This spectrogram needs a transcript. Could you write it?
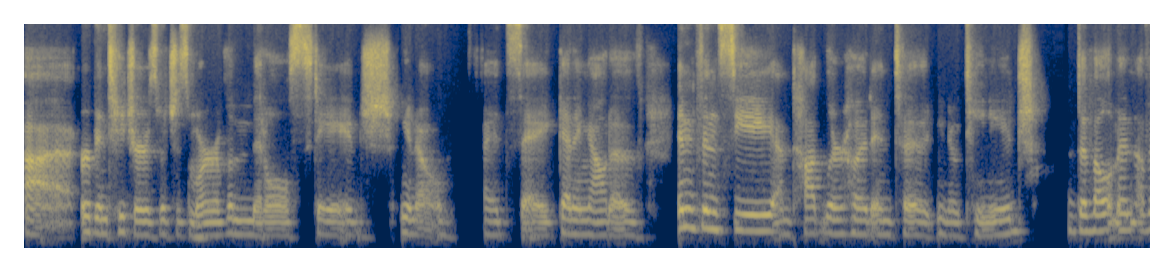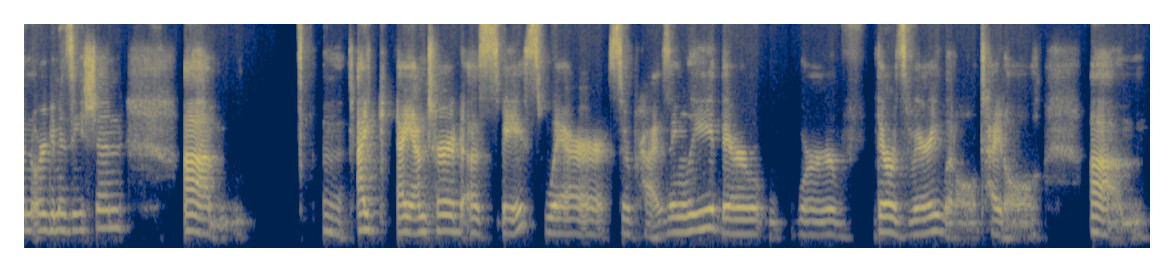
uh, Urban Teachers, which is more of a middle stage, you know, I'd say getting out of infancy and toddlerhood into, you know, teenage development of an organization. Um, I, I entered a space where surprisingly there were there was very little title um,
